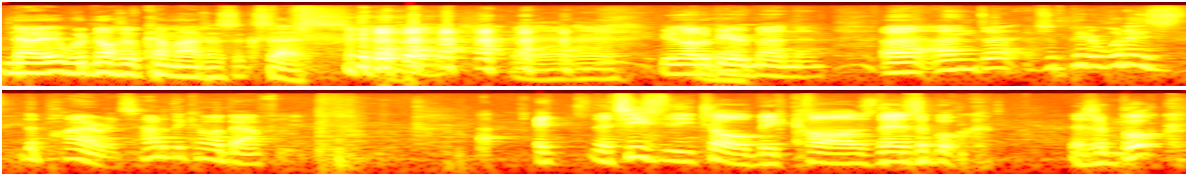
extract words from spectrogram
No, it would not have come out a success. yeah no. You're not a beard man then. Uh, and uh, so, Peter, what is the Pirates? How did they come about for you? It, it's easily told because there's a book. There's a book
